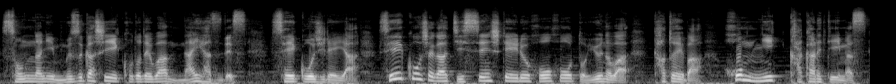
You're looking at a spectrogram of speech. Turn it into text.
そんなに難しいことではないはずです。成功事例や成功者が実践している方法というのは、例えば本に書かれています。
